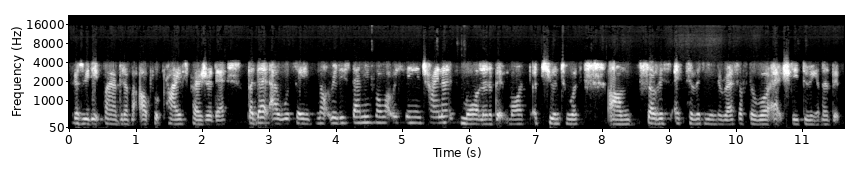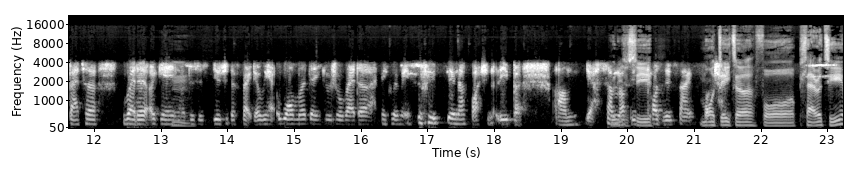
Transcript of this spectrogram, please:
because we did find a bit of output price pressure there. But that I would say is not really stemming from what we're seeing in China. It's more a little bit more attuned towards um, service activity in the rest of the world actually doing a little bit better. Whether again mm. this is due to the fact that we had warmer than usual weather, I think remains to be seen, unfortunately. But um, yeah, some of these positive signs. More data for clarity.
